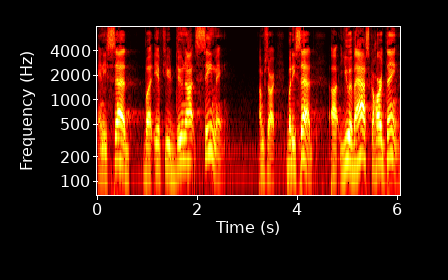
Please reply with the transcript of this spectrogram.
And he said, but if you do not see me, I'm sorry, but he said, uh, You have asked a hard thing.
